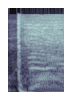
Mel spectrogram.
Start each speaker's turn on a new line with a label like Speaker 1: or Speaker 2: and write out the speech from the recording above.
Speaker 1: go.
